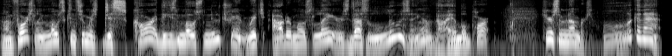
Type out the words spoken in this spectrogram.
Unfortunately, most consumers discard these most nutrient-rich outermost layers, thus losing a valuable part. Here are some numbers. Look at that.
